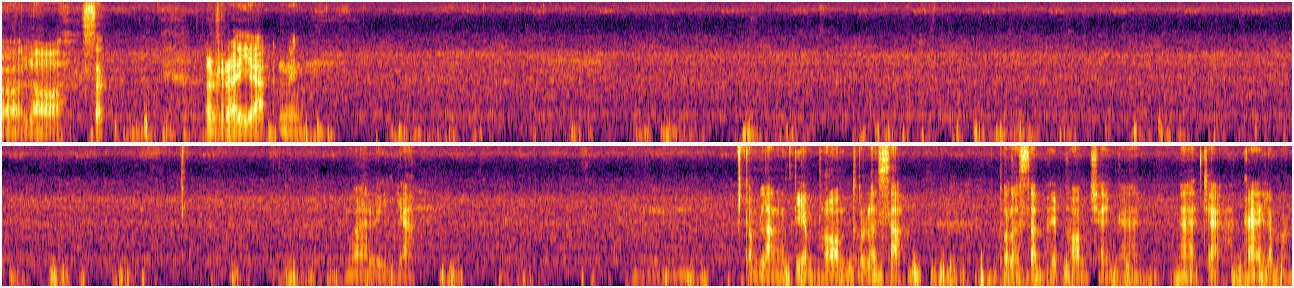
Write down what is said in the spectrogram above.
ก็ รอสักระยะหนึ่ง มาหรือยังกำลังเตรียมพร้อมโทรศัพท์ โทรศัพท์ให้พร้อมใช้งาน น่าจะใกล้ล้วมั้ง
